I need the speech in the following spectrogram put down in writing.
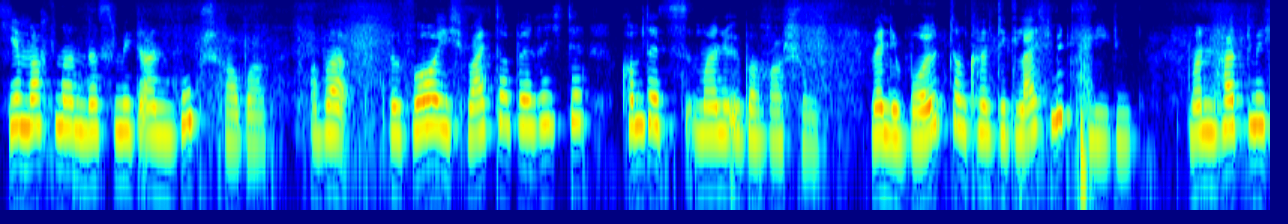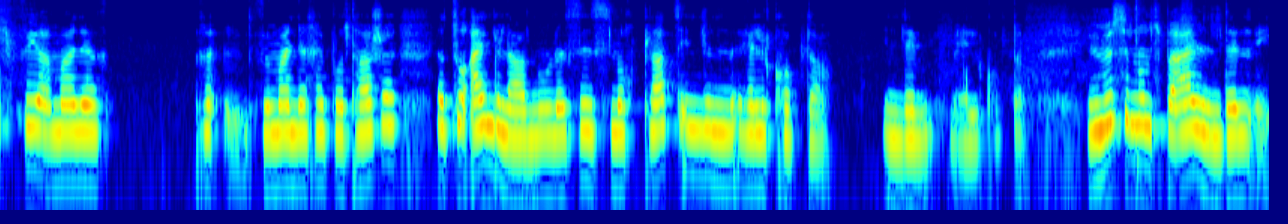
Hier macht man das mit einem Hubschrauber. Aber bevor ich weiter berichte, kommt jetzt meine Überraschung. Wenn ihr wollt, dann könnt ihr gleich mitfliegen. Man hat mich für meine für meine Reportage dazu eingeladen und es ist noch Platz in den Helikopter. In dem Helikopter. Wir müssen uns beeilen, denn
